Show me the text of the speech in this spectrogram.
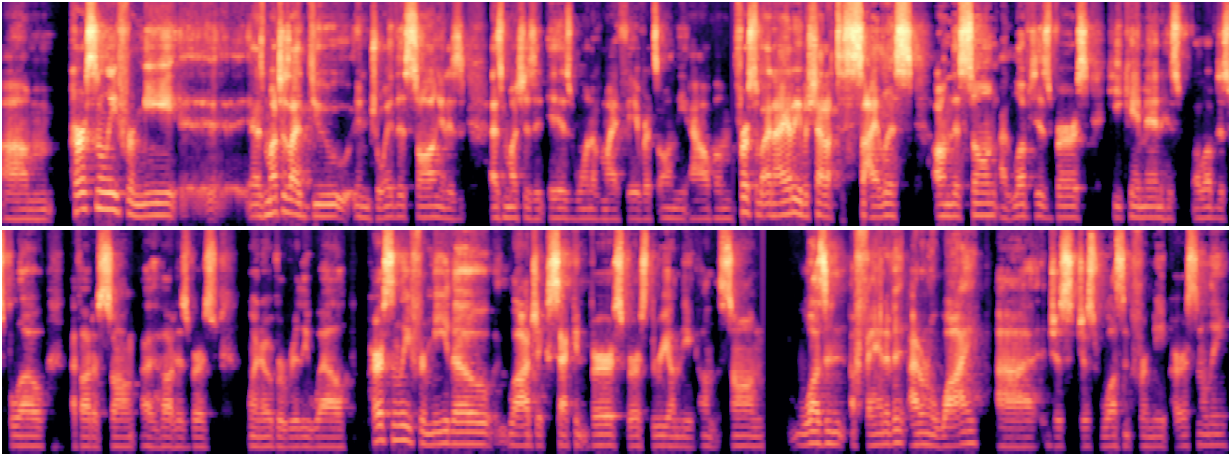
Um, personally, for me, eh, as much as I do enjoy this song and as as much as it is one of my favorites on the album, first of all, and I got to give a shout out to Silas on this song. I loved his verse. He came in. His I loved his flow. I thought his song. I thought his verse went over really well. Personally, for me though, Logic's second verse, verse three on the on the song, wasn't a fan of it. I don't know why. Uh, just just wasn't for me personally.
